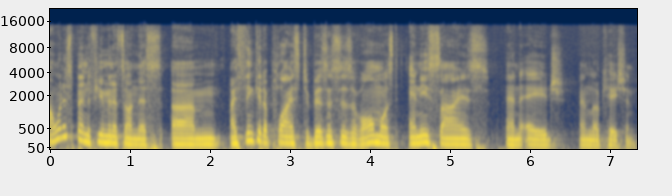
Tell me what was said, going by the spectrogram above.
I want to spend a few minutes on this. Um, I think it applies to businesses of almost any size and age and location.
